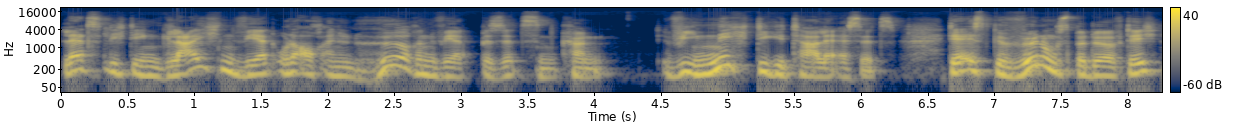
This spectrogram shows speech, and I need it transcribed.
letztlich den gleichen Wert oder auch einen höheren Wert besitzen können wie nicht digitale Assets, der ist gewöhnungsbedürftig,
